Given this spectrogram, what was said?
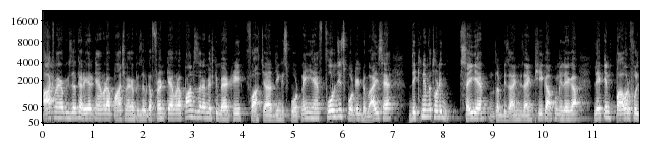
आठ मेगापिक्सल का रियर कैमरा पाँच मेगापिक्सल का फ्रंट कैमरा पाँच हज़ार की बैटरी फास्ट चार्जिंग स्पोर्ट नहीं है। फोर जी सपोर्टेड डिवाइस है। दिखने में थोड़ी सही है। मतलब डिज़ाइन विज़ाइन ठीक आपको मिलेगा। लेकिन पावरफुल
